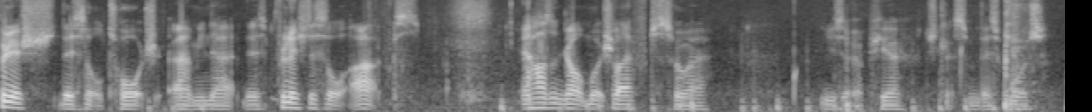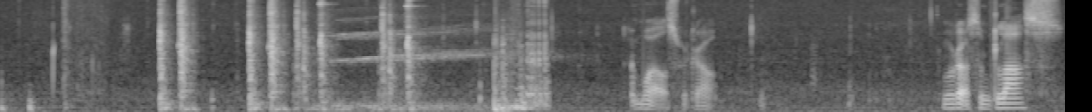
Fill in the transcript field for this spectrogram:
finish this little torch. I mean, uh, this finish this little axe. It hasn't got much left, so uh, use it up here. Just get some of this wood. And what else we got? We've got some glass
